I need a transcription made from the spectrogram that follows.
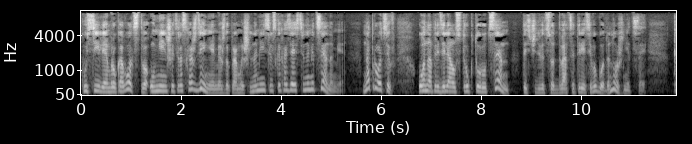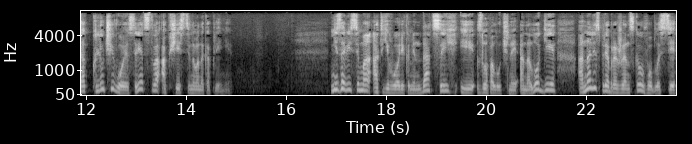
к усилиям руководства уменьшить расхождение между промышленными и сельскохозяйственными ценами. Напротив, он определял структуру цен – 1923 года «Ножницы» как ключевое средство общественного накопления. Независимо от его рекомендаций и злополучной аналогии, анализ Преображенского в области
